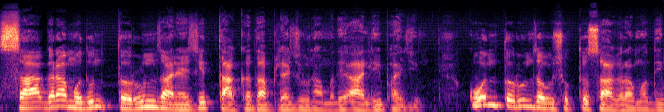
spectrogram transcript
सागरामधून तरुण जाण्याची ताकद आपल्या जीवनामध्ये आली पाहिजे. कोण तरुण जाऊ शकतो सागरामध्ये?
